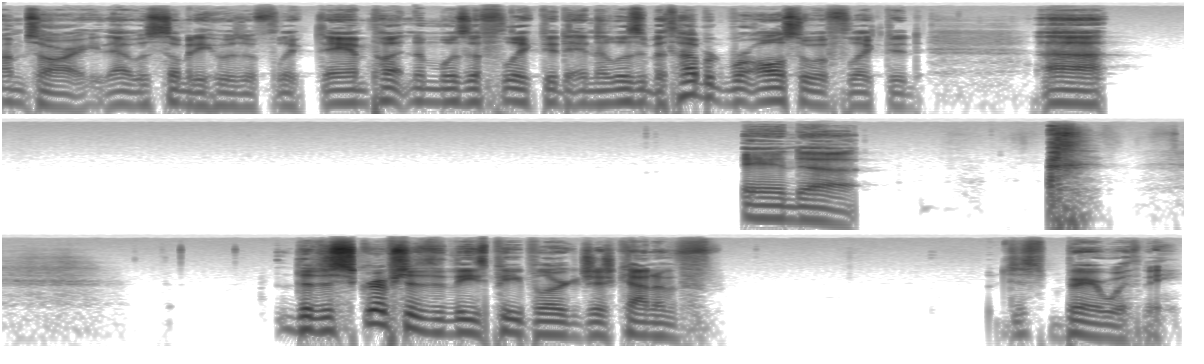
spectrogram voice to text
I'm sorry, that was somebody who was afflicted. Ann Putnam was afflicted, and Elizabeth Hubbard were also afflicted. Uh, and uh, the descriptions of these people are just kind of, just bear with me.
